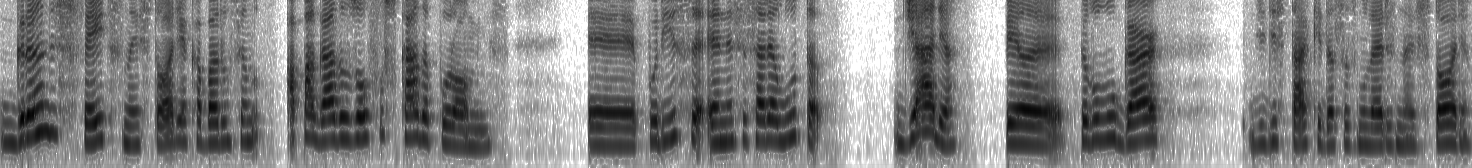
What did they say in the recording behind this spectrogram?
grandes feitos na história e acabaram sendo apagadas ou ofuscadas por homens. É, por isso é necessária a luta diária pelo lugar de destaque dessas mulheres na história.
